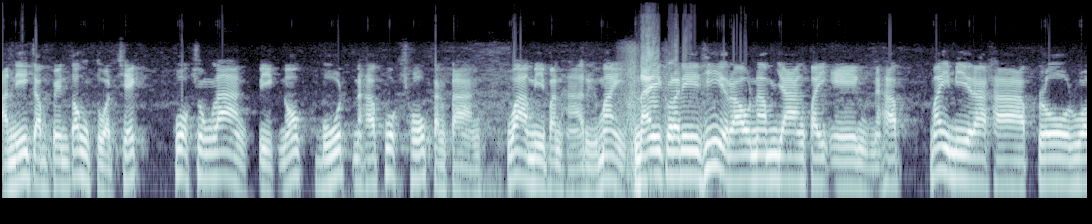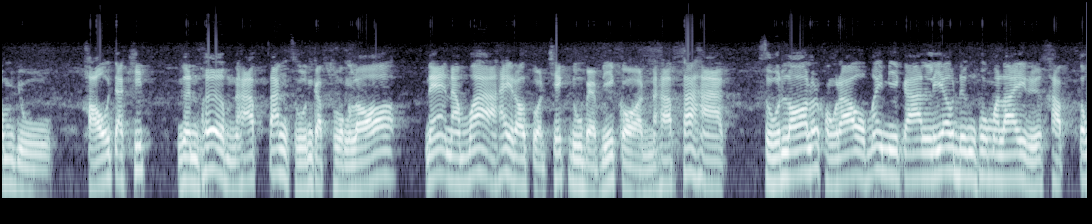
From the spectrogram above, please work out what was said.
อันนี้จำเป็นต้องตรวจเช็ค พวกช่วงล่าง ปีกนกบูทนะครับ พวกโชคต่างๆ ว่ามีปัญหาหรือไม่ ในกรณีที่เรานำยางไปเองนะครับ ไม่มีราคาโปรรวมอยู่ เขาจะคิดเงินเพิ่มนะครับ ตั้งศูนย์กับถ่วงล้อ แนะนำว่าให้เราตรวจเช็คดูแบบนี้ก่อนนะครับ ถ้าหากศูนย์ล้อรถของเราไม่มีการเลี้ยวดึงพวงมาลัยหรือขับตร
